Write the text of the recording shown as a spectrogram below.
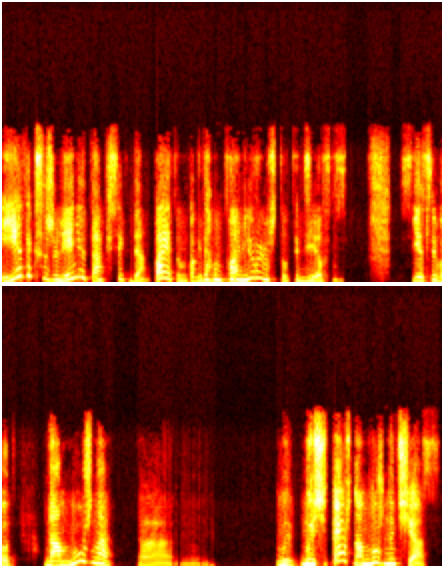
И это, к сожалению, так всегда. Поэтому, когда мы планируем что-то делать, если вот нам нужно, э, мы, мы считаем, что нам нужно час,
